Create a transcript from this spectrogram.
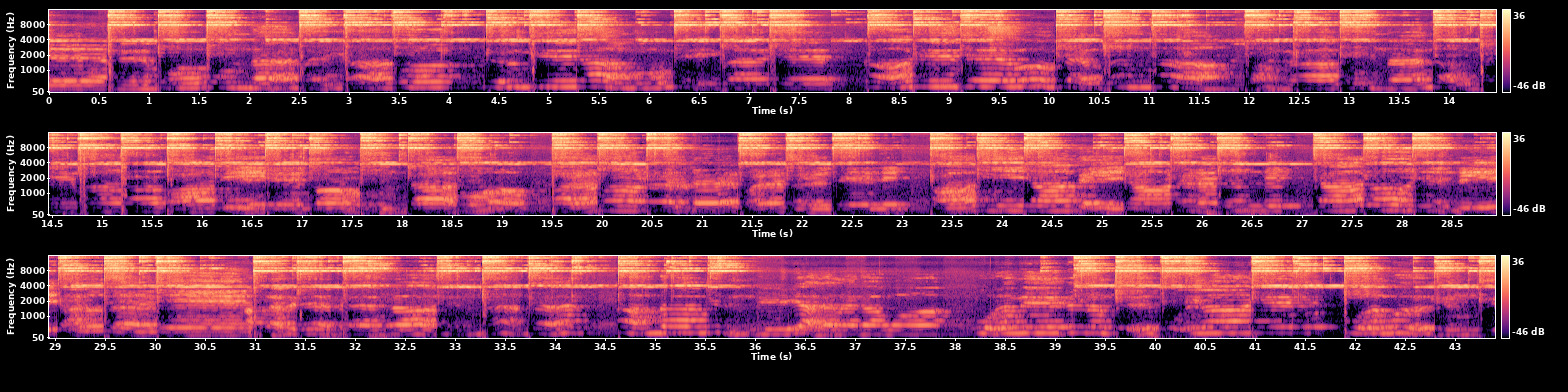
ஆவியேகோ உண்டாமோ பரமானந்த பழங்கள் தேவி ஆவியாகை ஞானனந்து யாரோ என்று அருளவே புறமே கிடந்து புறையாயே புறம்புகின்ற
